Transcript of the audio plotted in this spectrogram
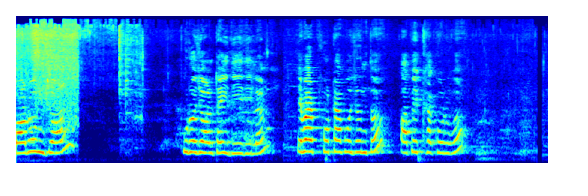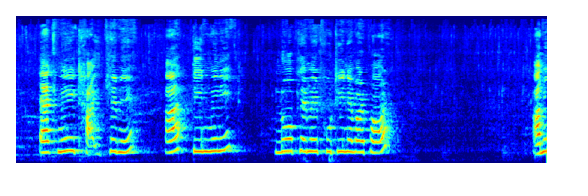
গরম জল। পুরো জলটাই দিয়ে দিলাম। এবার ফোটা পর্যন্ত অপেক্ষা করব। এক মিনিট হাই ফ্লেমে আর তিন মিনিট লো ফ্লেমে ফুটিয়ে নেবার পর আমি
